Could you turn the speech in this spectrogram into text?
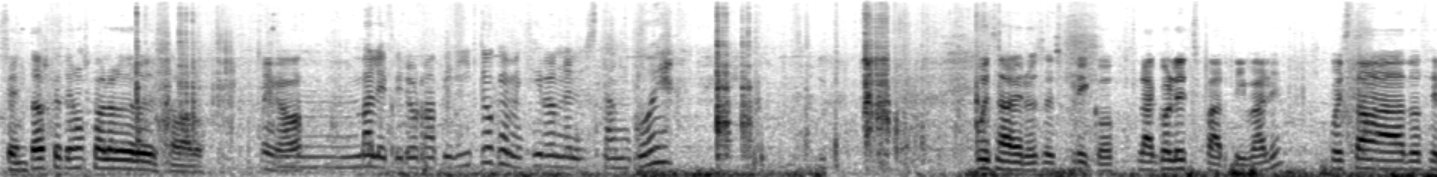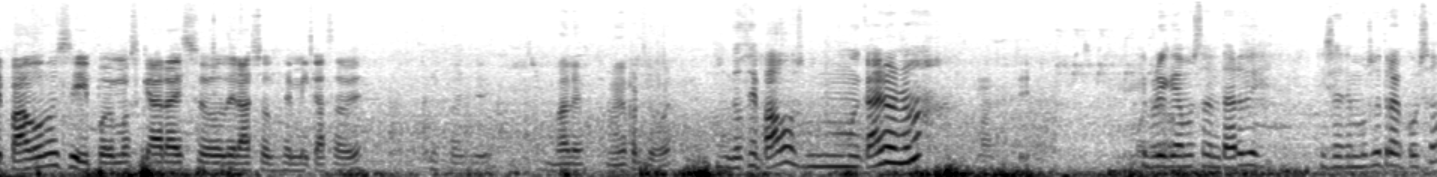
sentaos que tenemos que hablar de lo del sábado. Venga, va. Mm, vale, pero rapidito que me cierran el estanco, ¿eh? Pues a ver, os explico. La college party, ¿vale? Cuesta 12 pavos y podemos quedar a eso de las 11 en mi casa, ¿ves? Vale, me parece bueno. 12 pavos, muy caro, ¿no? Vale, tío. ¿Y por qué quedamos tan tarde? ¿Y si hacemos otra cosa?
